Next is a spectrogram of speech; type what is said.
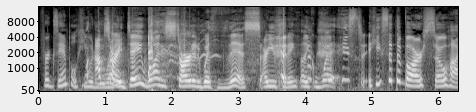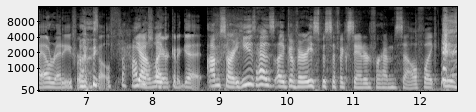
For example, he would. I'm sorry, day one started with this. Are you kidding? Like, what? He's, he set the bar so high already for himself. How Yeah, much like- higher could it get? I'm sorry. He has like a very specific standard for himself. Like, is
